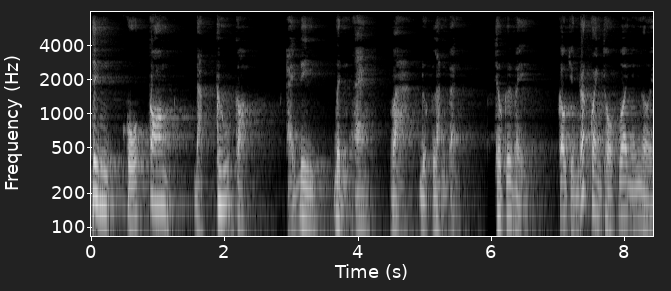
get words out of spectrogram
tin của con đã cứu con. Hãy đi bình an và được lành bệnh. Thưa quý vị, câu chuyện rất quen thuộc với những người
